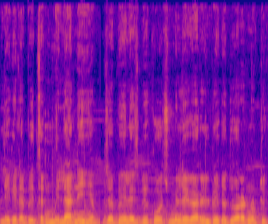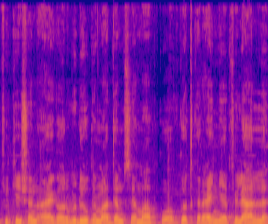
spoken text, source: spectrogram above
लेकिन अभी तक मिला नहीं है। जब भी एल कोच मिलेगा रेलवे के द्वारा नोटिफिकेशन आएगा और वीडियो के माध्यम से हम आपको अवगत कराएँगे। फ़िलहाल,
